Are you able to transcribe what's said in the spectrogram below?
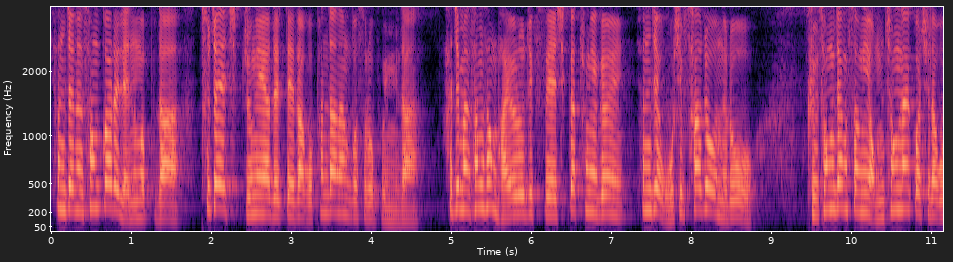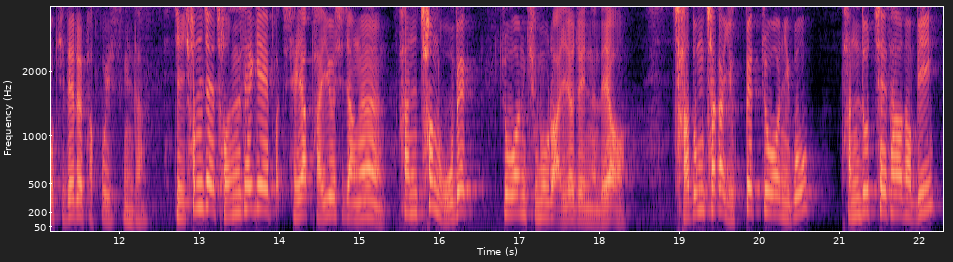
현재는 성과를 내는 것보다 투자에 집중해야 될 때라고 판단한 것으로 보입니다. 하지만 삼성 바이오로직스의 시가총액은 현재 54조 원으로 그 성장성이 엄청날 것이라고 기대를 받고 있습니다. 현재 전 세계 제약 바이오 시장은 한 1,500조 원 규모로 알려져 있는데요. 자동차가 600조 원이고 반도체 산업이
